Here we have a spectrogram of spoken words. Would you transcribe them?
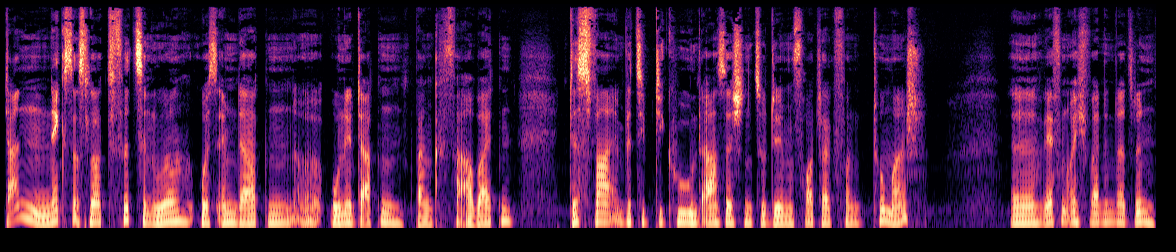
Dann nächster Slot 14 Uhr, OSM-Daten äh, ohne Datenbank verarbeiten. Das war im Prinzip die Q&A-Session zu dem Vortrag von Thomas. Äh, wer von euch war denn da drin?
